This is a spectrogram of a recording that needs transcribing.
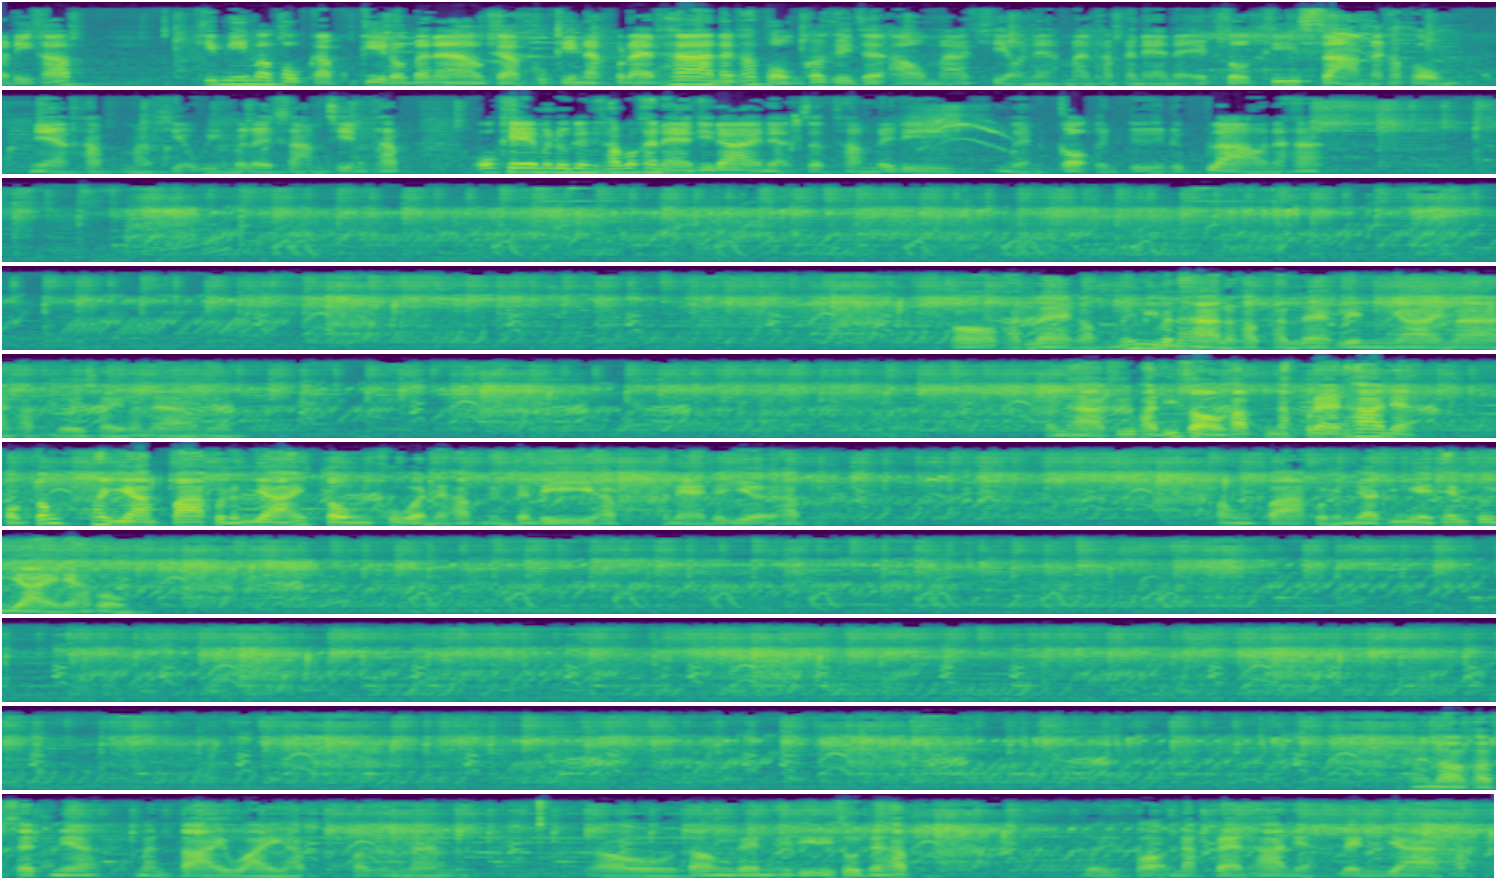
วัสดีครับ คลิปนี้มาพบกับคุกกี้รสมะนาวกับคุกกี้นักแปรธาตุนะครับผมก็คือจะเอาม้าเขียวเนี่ยมาทำคะแนนในเอพิโซดที่ 3 นะครับผมเนี่ยครับมาเขียววิ่งไปเลย 3 ชิ้นครับ โอเคมาดูกันครับว่าคะแนนที่ได้เนี่ยจะทำได้ดีเหมือนเกาะอื่นๆหรือเปล่านะฮะ ก็ผัดแรกครับไม่มีปัญหาหรอกครับผัดแรกเล่นง่ายมากครับ โดยใช้มะนาวนะครับปัญหาคือผัดที่สองครับ นักแปรธาตุเนี่ย ผมต้องพยายามปาขวดน้ำยาให้ตรงขวดนะครับ ถึงจะดีครับคะแนนจะเยอะครับ ต้องปาขวดน้ำยาที่มีไอเทมตัวใหญ่นะครับผม แน่นอนครับเซตเนี้ยมันตายไวครับ เพราะฉะนั้นเราต้องเล่นให้ดีที่สุดนะครับ โดยเฉพาะนักแปรธาตุเนี่ยเล่นยากครับ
